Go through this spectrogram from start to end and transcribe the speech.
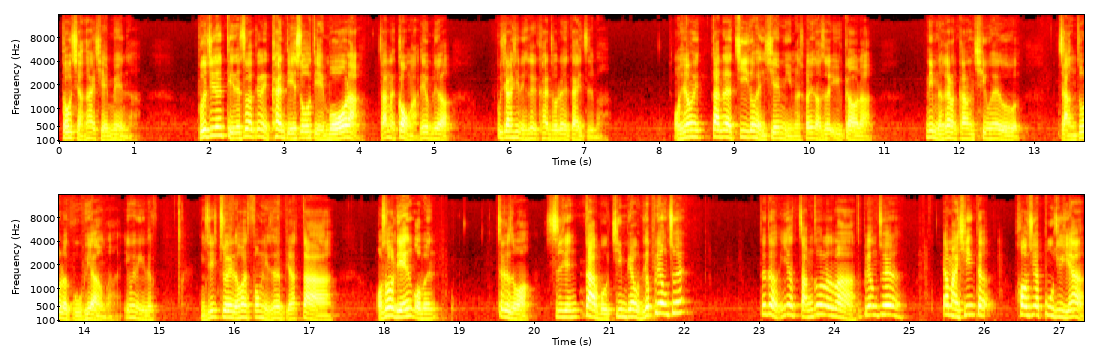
都抢在前面了。不是今天跌的时候跟你看跌说跌，没啦，涨得供啊，对不对？不相信你可以看昨天的袋子嘛。我因为大家的记忆都很鲜明嘛，昨天老师预告了，你们看到刚刚轻微涨多的股票嘛？因为你的你去追的话，风险真的比较大啊。我说连我们这个什么资源大补金标，你都不用追，真的，要涨多了嘛，都不用追了，要买新的，后续要布局一样，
